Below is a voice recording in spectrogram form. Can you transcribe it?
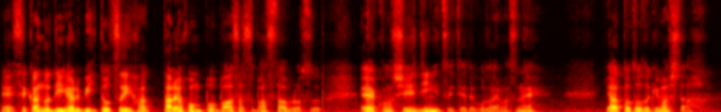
えーセカンド DRB、ドツイハタレ本舗 VS バスタブロス、えーこの CD についてでございますね。やっと届きました。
